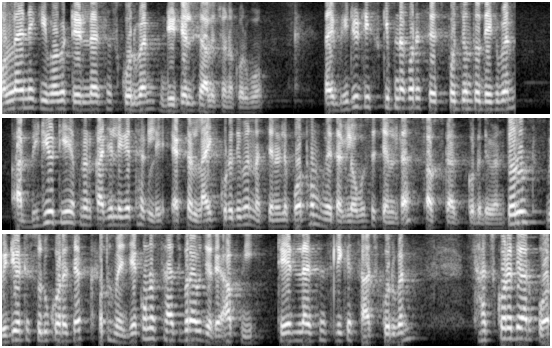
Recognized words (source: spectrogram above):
অনলাইনে কীভাবে ট্রেড লাইসেন্স করবেন ডিটেলসে আলোচনা করব। তাই ভিডিওটি স্কিপ না করে শেষ পর্যন্ত দেখবেন। আর ভিডিওটি আপনার কাজে লেগে থাকলে একটা লাইক করে দেবেন আর চ্যানেলে প্রথম হয়ে থাকলে অবশ্যই চ্যানেলটা সাবস্ক্রাইব করে দেবেন। চলুন ভিডিওটি শুরু করা যাক। প্রথমে যে কোনো সার্চ ব্রাউজারে আপনি ট্রেড লাইসেন্স লিখে সার্চ করবেন। সার্চ করে দেওয়ার পর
